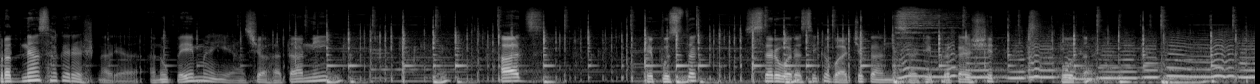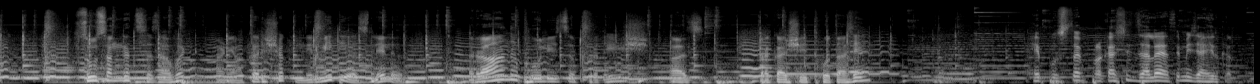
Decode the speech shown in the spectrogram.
प्रज्ञासागर असणाऱ्या अनुपेमय अशा हातांनी आज हे पुस्तक सर्व रसिक वाचकांसाठी प्रकाशित होत आहे. सुसंगत सजावट आणि आकर्षक निर्मिती असलेलं रानभोलीचं प्रदेश आज प्रकाशित होत आहे. हे पुस्तक प्रकाशित झालंय असं मी जाहीर करतो.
